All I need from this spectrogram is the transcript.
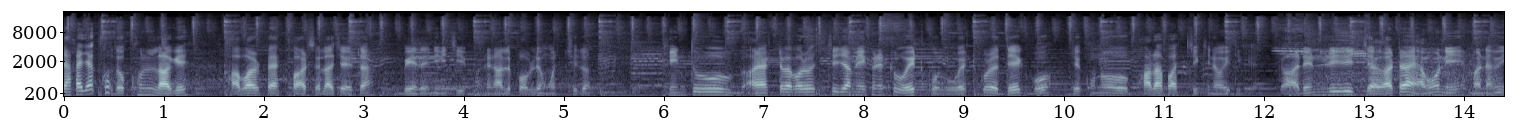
দেখা যাক কতক্ষণ লাগে? খাবার প্যাক পার্সেল আছে এটা। বেঁধে নিয়েছি মানে নাহলে প্রবলেম হচ্ছিল। কিন্তু আর একটা ব্যাপার হচ্ছে যে আমি এখানে একটু ওয়েট করব ওয়েট করে দেখব যে কোনো ভাড়া পাচ্ছি কিনা ওইদিকে। গার্ডেনরি জায়গাটা এমনই মানে আমি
